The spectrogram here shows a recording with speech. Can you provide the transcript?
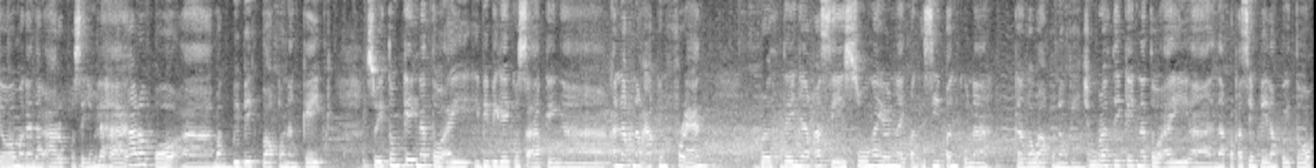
kayo? Magandang araw po sa inyong lahat. Araw po, uh, magbe-bake po ako ng cake. So itong cake na to ay ibibigay ko sa aking uh, anak ng aking friend. Birthday niya kasi. So ngayon na ipag-isipan ko na gagawa ko ng video. Yung birthday cake na to ay uh, napakasimple lang po ito.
